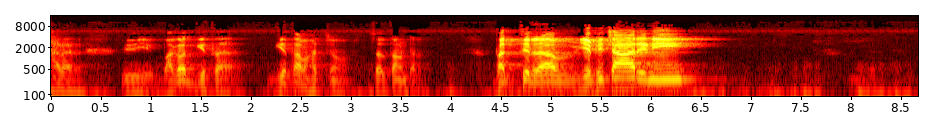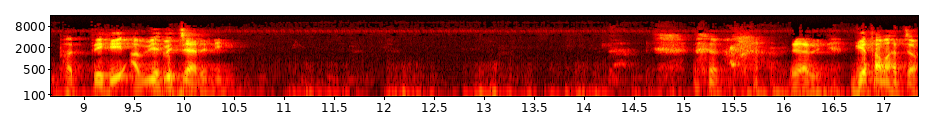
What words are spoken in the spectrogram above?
అలా ఇది భగవద్గీత గీతా మహత్యం చదువుతూ ఉంటారు. భక్తిరా వ్యభిచారిణి భక్తి అవ్యభిచారిణి. అది గీత మహత్యం.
